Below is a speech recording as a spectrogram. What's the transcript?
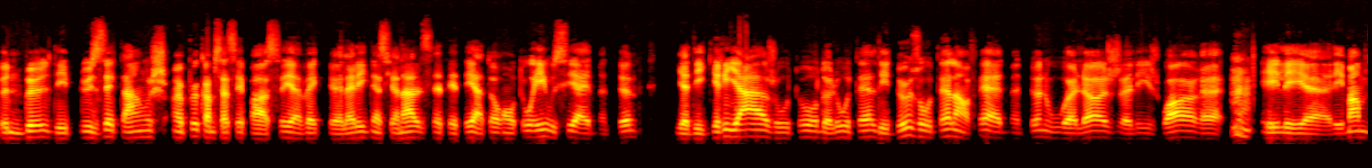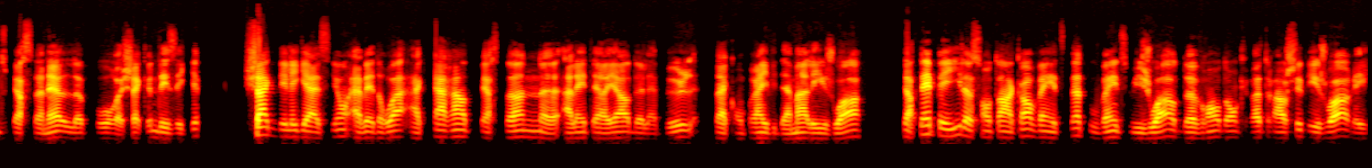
une bulle des plus étanches, un peu comme ça s'est passé avec euh, la Ligue nationale cet été à Toronto et aussi à Edmonton. Il y a des grillages autour de l'hôtel, des deux hôtels en fait à Edmonton où euh, logent les joueurs euh, et les, membres du personnel pour chacune des équipes. Chaque délégation avait droit à 40 personnes à l'intérieur de la bulle. Ça comprend évidemment les joueurs. Certains pays là, sont encore 27 ou 28 joueurs, devront donc retrancher des joueurs et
